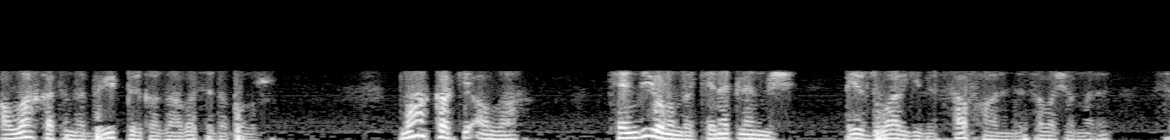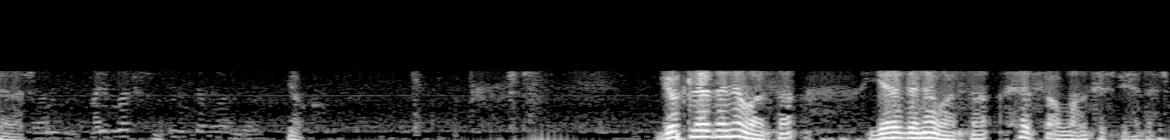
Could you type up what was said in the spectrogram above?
Allah katında büyük bir gazaba sebep olur. Muhakkak ki Allah kendi yolunda kenetlenmiş bir duvar gibi saf halinde savaşanları sever. Göklerde ne varsa, yerde ne varsa hepsi Allah'ı tesbih eder.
